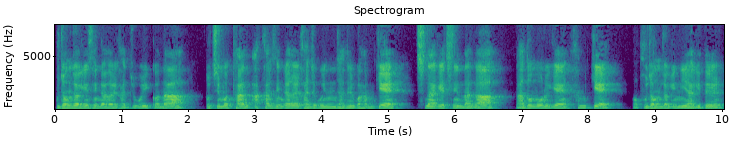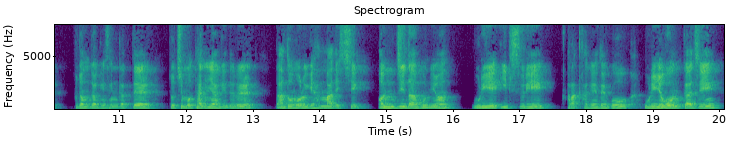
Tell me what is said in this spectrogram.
부정적인 생각을 가지고 있거나 좋지 못한 악한 생각을 가지고 있는 자들과 함께 친하게 지내다가 나도 모르게 함께 어, 부정적인 이야기들, 부정적인 생각들, 좋지 못한 이야기들을 나도 모르게 한마디씩 얹이다 보면 우리의 입술이 타락하게 되고 우리 영혼까지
